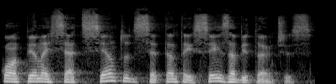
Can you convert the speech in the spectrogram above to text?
com apenas 776 habitantes.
